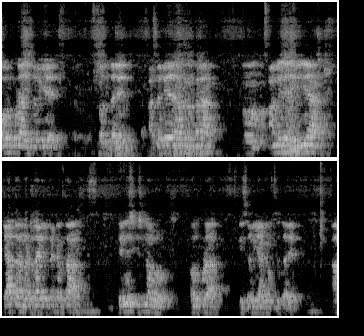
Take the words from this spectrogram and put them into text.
ಅವರು ಕೂಡ ಈ ಸಭೆಗೆ ಬರುತ್ತಾರೆ ಆ ಸಭೆ ಆದ ನಂತರ ಆಮೇಲೆ ಹಿರಿಯ ಖ್ಯಾತ ನಟರಾಗಿರ್ತಕ್ಕಂಥ ಟೆನ್ನಿಸ್ ಕೃಷ್ಣ ಅವರು ಅವರು ಕೂಡ ಈ ಸಭೆಗೆ ಆಗಮಿಸುತ್ತಾರೆ ಆ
